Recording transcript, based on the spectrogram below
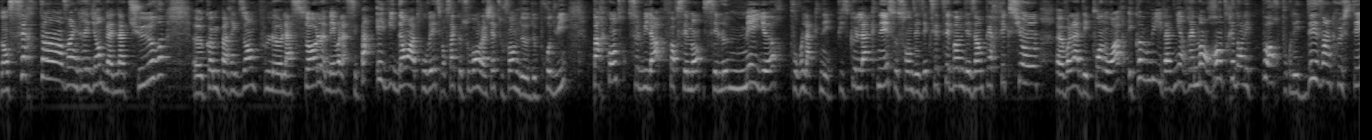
dans certains ingrédients de la nature, euh, comme par exemple la sole, mais voilà, c'est pas évident à trouver, c'est pour ça que souvent on l'achète sous forme de, produits. Par contre, celui-là, forcément, c'est le meilleur pour l'acné, puisque l'acné, ce sont des excès de sébum, des imperfections, euh, voilà, des points noirs, et comme lui, il va venir vraiment rentrer dans les pores pour les désincruster,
